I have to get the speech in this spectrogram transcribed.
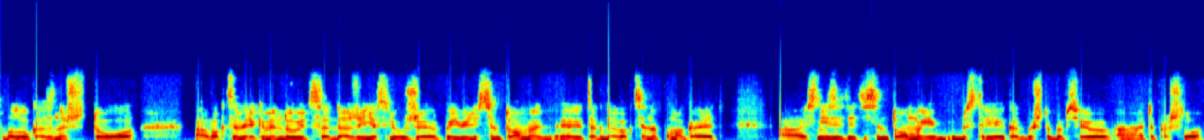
было указано, что а, вакцина рекомендуется даже если уже появились симптомы, и тогда вакцина помогает снизить эти симптомы и быстрее, как бы, чтобы все а, это прошло.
